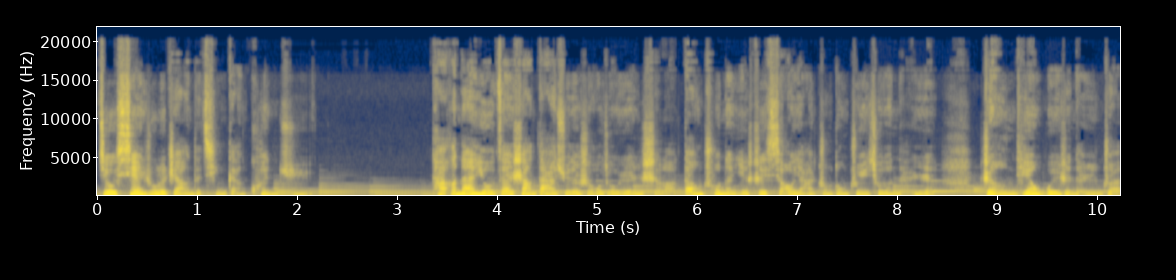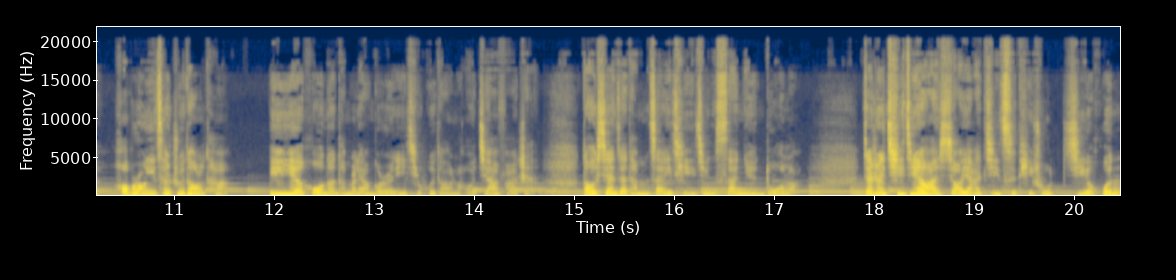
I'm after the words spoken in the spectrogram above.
就陷入了这样的情感困局。她和男友在上大学的时候就认识了，当初呢也是小雅主动追求的男人，整天围着男人转，好不容易才追到了他。毕业后呢，他们两个人一起回到老家发展，到现在他们在一起已经三年多了。在这期间啊，小雅几次提出结婚，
